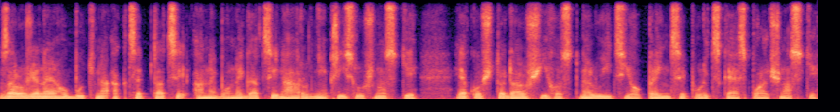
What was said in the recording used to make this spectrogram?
založeného buď na akceptaci anebo negaci národní příslušnosti, jakožto dalšího stmelujícího principu lidské společnosti.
